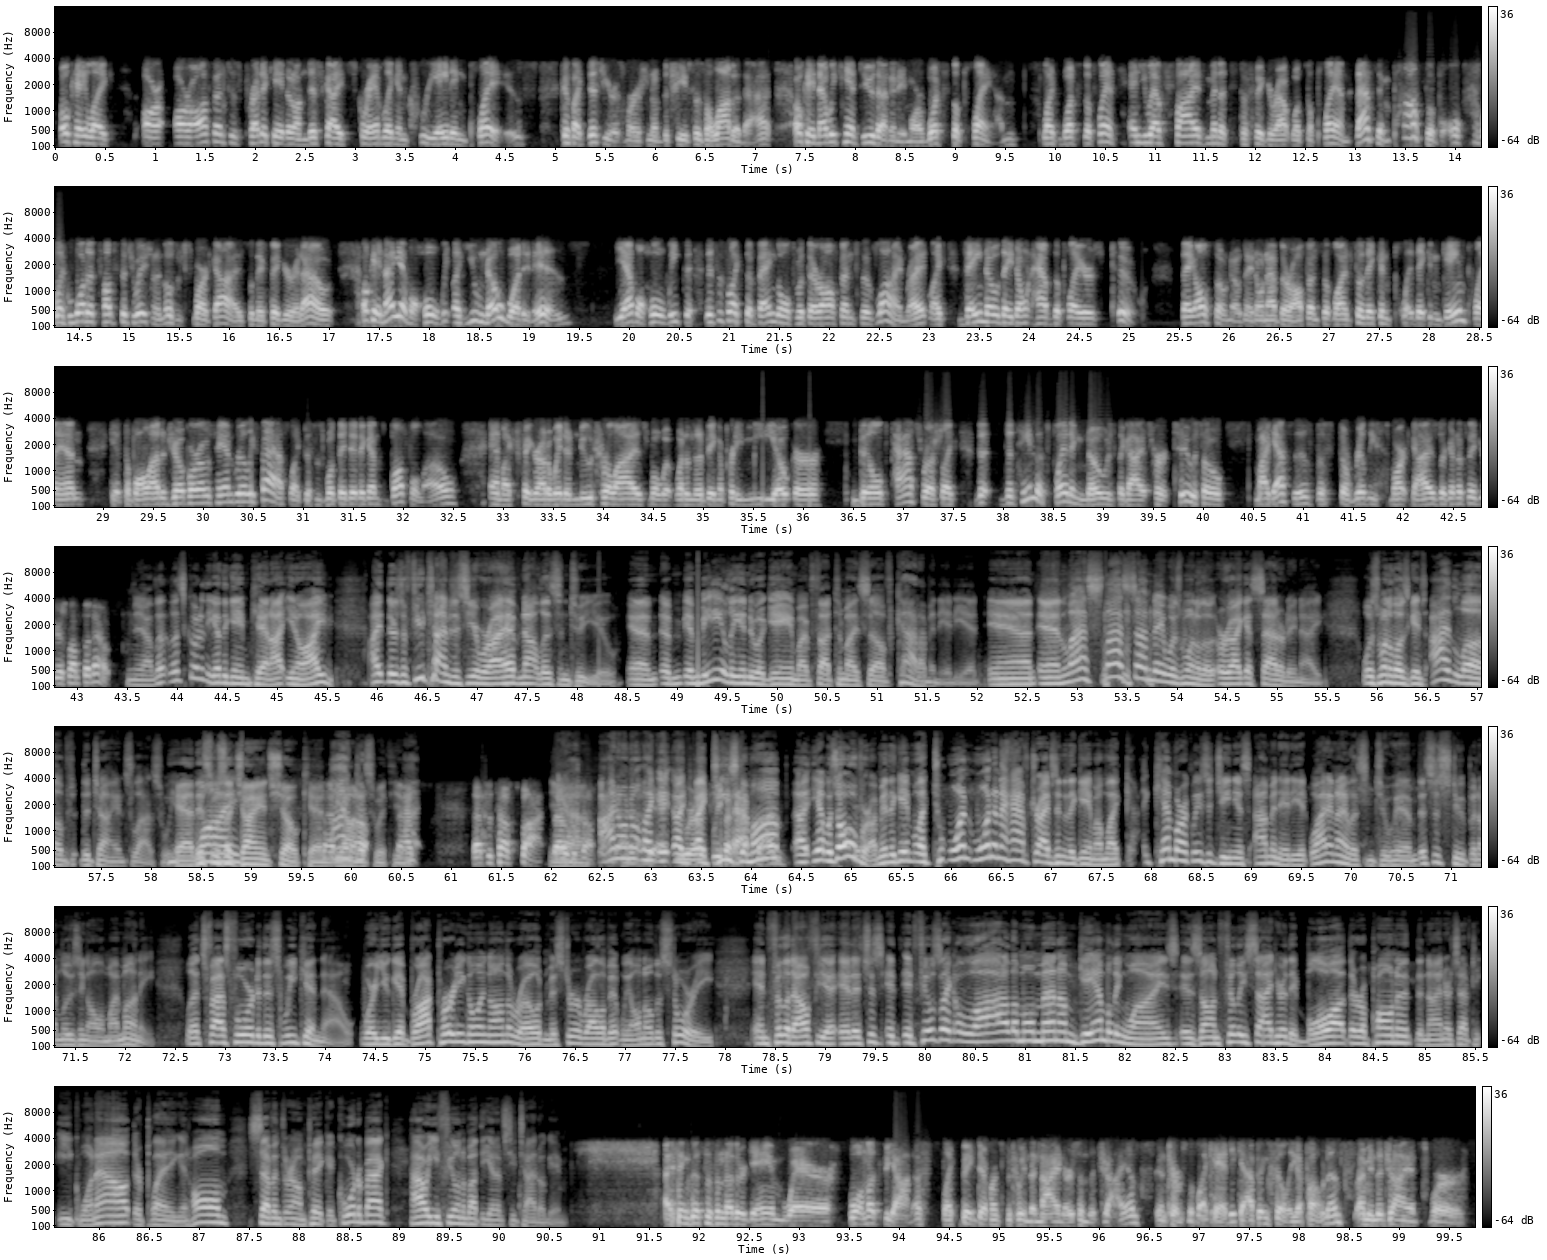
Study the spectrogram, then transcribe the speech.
okay, like our our offense is predicated on this guy scrambling and creating plays because like this year's version of the Chiefs is a lot of that. Okay, now we can't do that anymore. What's the plan? Like what's the plan? And you have 5 minutes to figure out what the plan. That's impossible. Like what a tough situation. And those are smart guys, so they figure it out. Okay, now you have a whole week like you know what it is. You have a whole week. This is like the Bengals with their offensive line, right? Like they know they don't have the players too they also know they don't have their offensive line, so they can play. They can game plan, get the ball out of Joe Burrow's hand really fast. Like this is what they did against Buffalo, and like figure out a way to neutralize what what ended up being a pretty mediocre Bills pass rush. Like the the team that's playing knows the guy's hurt too, so. My guess is the, the really smart guys are going to figure something out. Yeah, let, us go to the other game, Ken. I, you know, I, I, there's a few times this year where I have not listened to you, and um, immediately into a game, I've thought to myself, "God, I'm an idiot." And and last last Sunday was one of those, or I guess Saturday night was one of those games. I loved the Giants last week. Yeah, this was a giant show, Ken. To be honest with you. That's, that's a tough spot. That was a tough I don't know. Like Yeah, I, I, I teased them up. Uh, yeah, it was over. I mean, the game like two, one one and a half drives into the game. I'm like, Ken Barkley's a genius. I'm an idiot. Why didn't I listen to him? This is stupid. I'm losing all of my money. Let's fast forward to this weekend now, where you get Brock Purdy going on the road, Mr. Irrelevant. We all know the story in Philadelphia, and it's just it, it feels like a lot of the momentum gambling wise is on Philly's side here. They blow out their opponent. The Niners have to eke one out. They're playing at home. Seventh round pick at quarterback. How are you feeling about the NFC title game? I think this is another game where, well, let's be honest, like big difference between the Niners and the Giants in terms of like handicapping Philly opponents. I mean, the Giants were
